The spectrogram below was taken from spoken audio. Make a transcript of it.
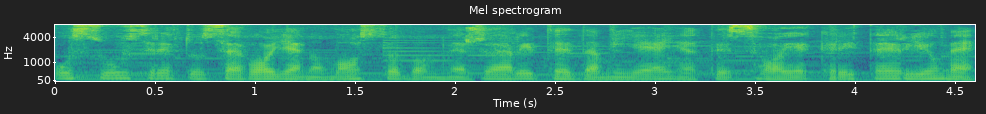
u susretu sa voljenom osobom ne želite da mijenjate svoje kriterijume,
